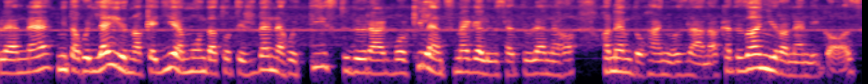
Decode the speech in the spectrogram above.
lenne, mint ahogy leírnak egy ilyen mondatot, és benne, hogy tíz tüdőrákból kilenc megelőzhető lenne, ha, ha nem dohányoznának. Hát ez annyira nem igaz.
